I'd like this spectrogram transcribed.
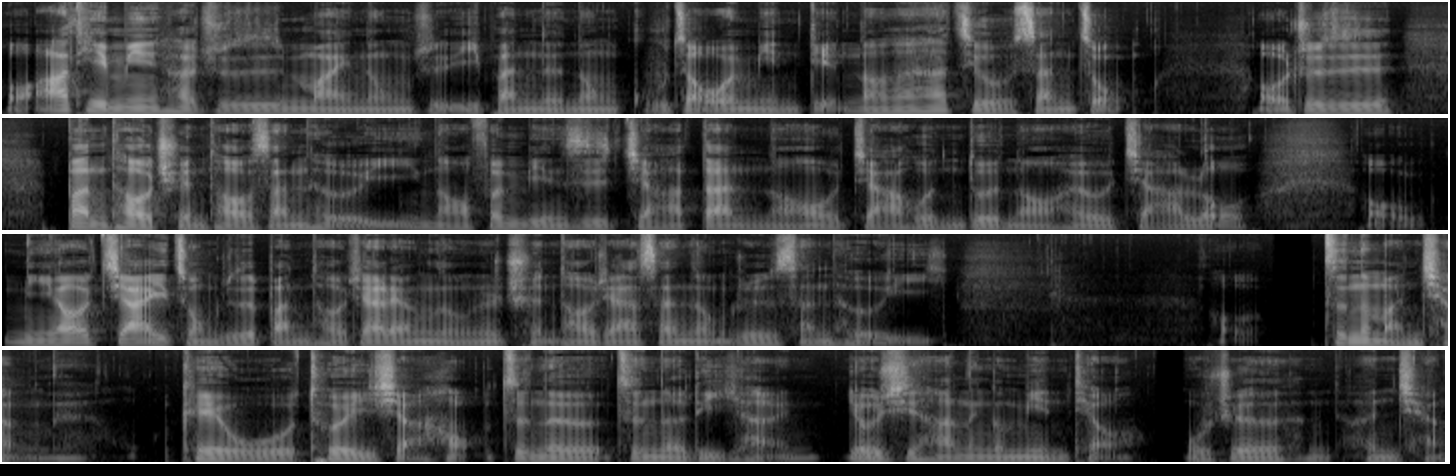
哦。阿田面它就是卖那种就是一般的那种古早味面点，然后它它只有三种哦，就是半套、全套、三合一，然后分别是加蛋，然后加馄饨，然后还有加肉哦。你要加一种就是半套，加两种就是全套，加三种就是三合一哦，真的蛮强的，可以我推一下哈，真的真的厉害，尤其它那个面条，我觉得很很强。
